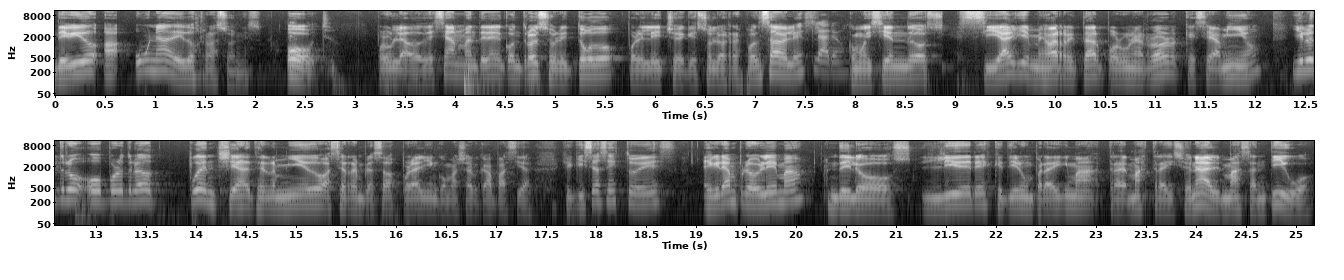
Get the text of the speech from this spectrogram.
debido a una de dos razones. O, por un lado, desean mantener el control sobre todo por el hecho de que son los responsables. Claro. Como diciendo, si- si alguien me va a retar por un error, que sea mío. Y el otro, o por otro lado, pueden llegar a tener miedo a ser reemplazados por alguien con mayor capacidad. Que quizás esto es el gran problema de los líderes que tienen un paradigma tra- más tradicional, más antiguo.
